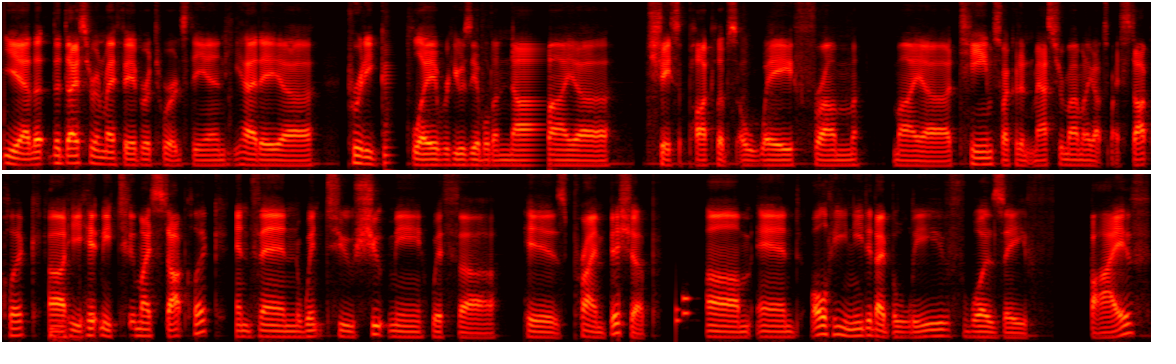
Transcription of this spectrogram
Yeah, the the dice were in my favor towards the end. He had a uh, pretty good play where he was able to knock my uh, Chase Apocalypse away from my uh, team, so I couldn't mastermind when I got to my stop click. Uh, he hit me to my stop click and then went to shoot me with uh, his prime bishop. Um, and all he needed, I believe, was a five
